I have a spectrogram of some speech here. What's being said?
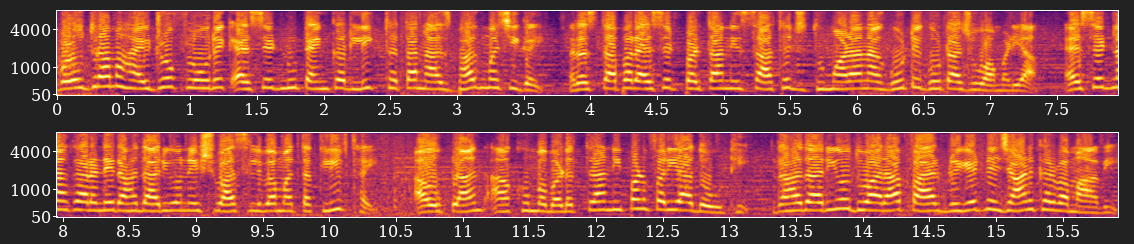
વડોદરામાં હાઇડ્રોફ્લોરિક એસિડનું ટેન્કર લીક થતા નાસભાગ મચી ગઈ. રસ્તા પર એસિડ પડતાની સાથે જ ધુમાડાના ગોટે ગોટા જોવા મળ્યા. એસિડના કારણે રાહદારીઓને શ્વાસ લેવામાં તકલીફ થઈ. આ ઉપરાંત આંખોમાં બળતરાની પણ ફરિયાદો ઉઠી. રાહદારીઓ દ્વારા ફાયર બ્રિગેડને જાણ કરવામાં આવી.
